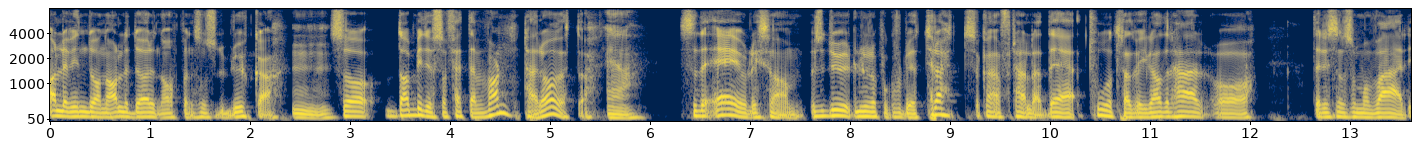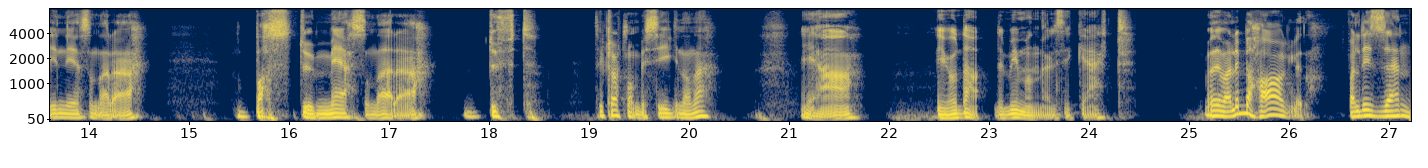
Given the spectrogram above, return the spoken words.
alle vinduene og alle dørene åpne, sånn som du bruker. Mm. Så da blir det jo så fette varmt her òg, vet du. Ja. Så det er jo liksom Hvis du lurer på hvorfor du er trøtt, så kan jeg fortelle deg det er 32 grader her, og det er liksom som å være inne i en sånn derre badstue med sånn derre duft. Det er klart man blir sigende av det. ja. Jo da, det blir man vel sikkert. Men det er veldig behagelig, da. Veldig zen.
